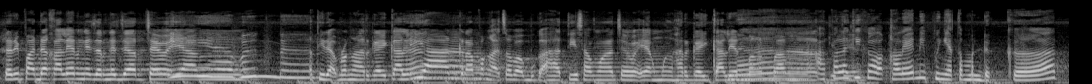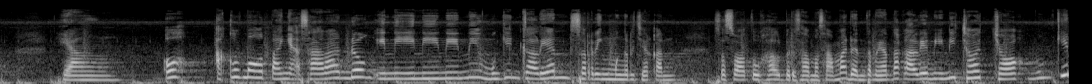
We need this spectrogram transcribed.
daripada kalian ngejar-ngejar cewek yang Iya bener. tidak menghargai kalian, Nah. kenapa nggak coba buka hati sama cewek yang menghargai kalian Nah, banget banget? Apalagi gitu ya. kalau kalian nih punya temen deket yang, oh aku mau tanya saran dong ini ini ini ini mungkin kalian sering mengerjakan sesuatu hal bersama-sama dan ternyata kalian ini cocok mungkin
